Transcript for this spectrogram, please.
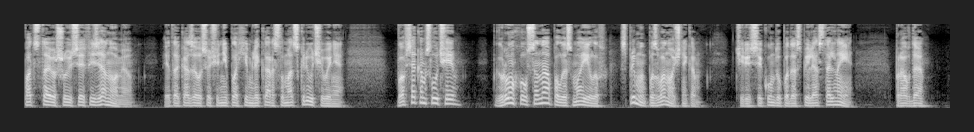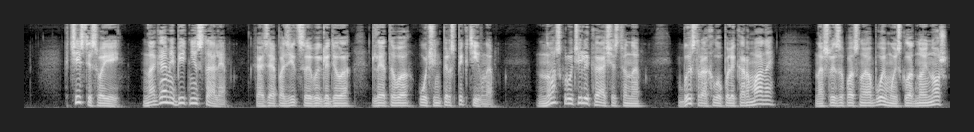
подставившуюся физиономию. Это оказалось очень неплохим лекарством от скрючивания. Во всяком случае, Грохнулся на пол Исмаилов с прямым позвоночником. Через секунду подоспели остальные. Правда, к чести своей ногами бить не стали, хотя позиция выглядела для этого очень перспективно. Но скрутили качественно, быстро охлопали карманы, нашли запасную обойму и складной нож,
